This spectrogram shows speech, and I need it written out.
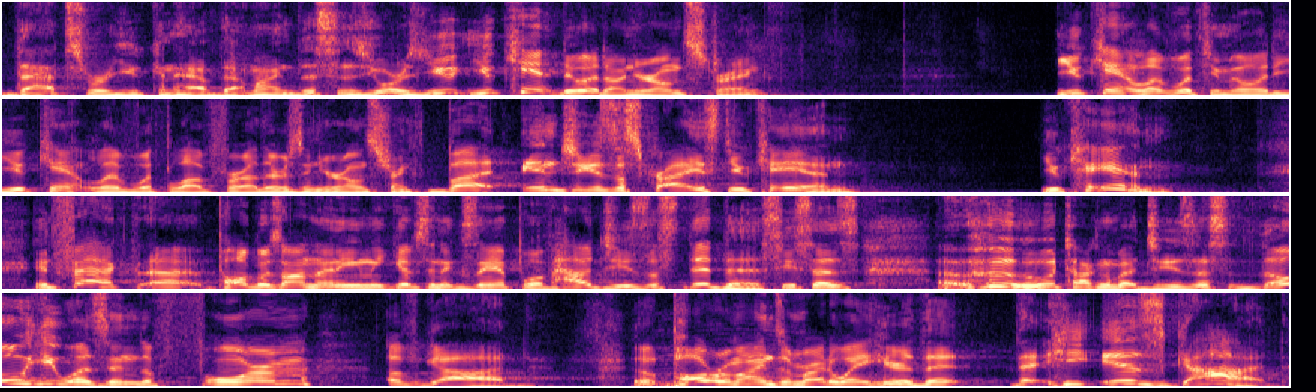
That's where you can have that mind. This is yours. You, you can't do it on your own strength. You can't live with humility. You can't live with love for others in your own strength. But in Jesus Christ, you can. You can. In fact, uh, Paul goes on then and he gives an example of how Jesus did this. He says, uh, Who, talking about Jesus, though he was in the form of God. Uh, Paul reminds him right away here that, that he is God.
